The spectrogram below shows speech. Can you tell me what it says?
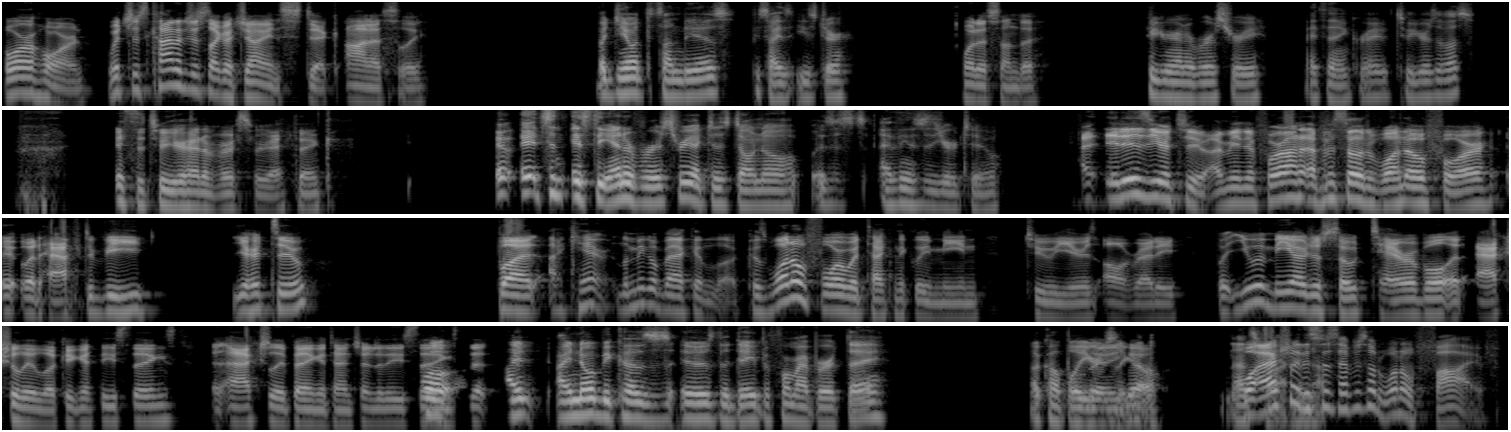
or a horn, which is kind of just like a giant stick, honestly. But do you know what the Sunday is besides Easter? What is Sunday? Two year anniversary, I think. Right, two years of us. It's the two year anniversary, I think. It- It's an, it's the anniversary. I just don't know. Is this, I think this is year two. It is year two. I mean, if we're on episode 104, it would have to be year two. But I can't. Let me go back and look because 104 would technically mean two years already. But you and me are just so terrible at actually looking at these things and actually paying attention to these Well, things that I I know because it was the day before my birthday, a couple Well, years ago. well, actually, this is episode 105.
